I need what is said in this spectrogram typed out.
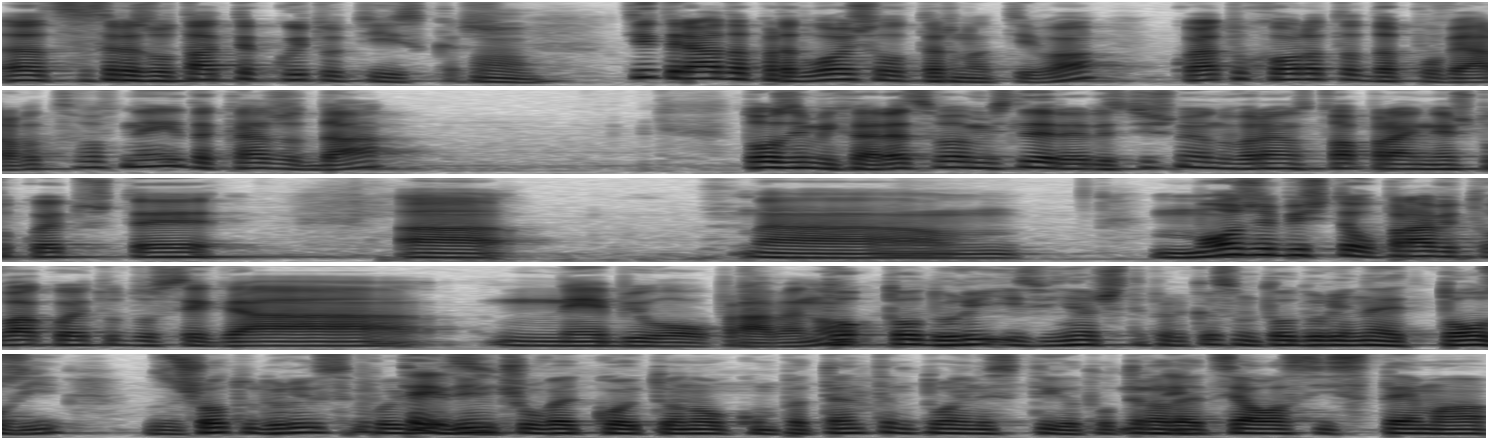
а, с резултатите, които ти искаш. М. Ти трябва да предложиш альтернатива, която хората да повярват в нея и да кажат да, този ми харесва, мисли реалистично и едновременно с това прави нещо, което ще а, а, може би ще оправи това, което до сега не е било оправено. То, то дори, извиня, че те прекъсвам, то дори не е този, защото дори да се появи Тези. един човек, който е много компетентен, той не стига. То трябва Не. да е цяла система.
